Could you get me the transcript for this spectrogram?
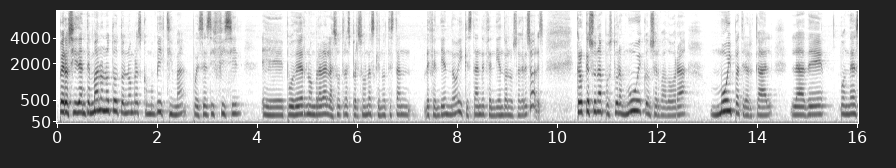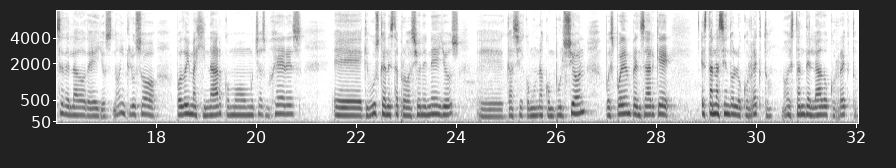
Pero si de antemano no te autonombras como víctima, pues es difícil eh, poder nombrar a las otras personas que no te están defendiendo y que están defendiendo a los agresores. Creo que es una postura muy conservadora, muy patriarcal, la de ponerse del lado de ellos, ¿no? Incluso puedo imaginar cómo muchas mujeres eh, que buscan esta aprobación en ellos, eh, casi como una compulsión, pues pueden pensar que están haciendo lo correcto, ¿no? Están del lado correcto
